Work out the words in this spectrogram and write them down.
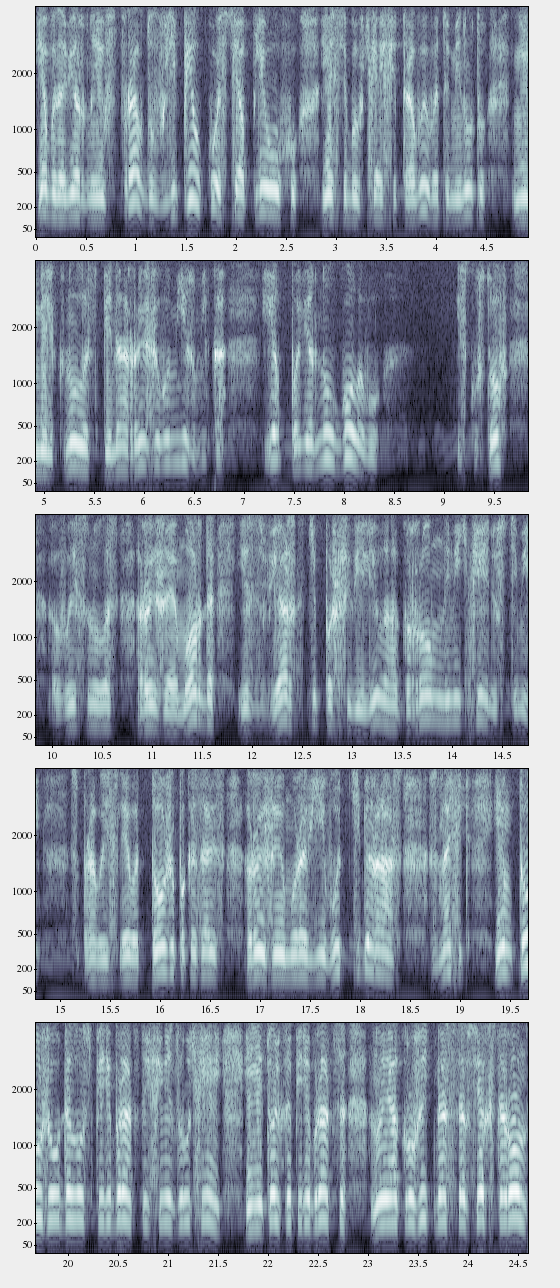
Я бы, наверное, и вправду влепил Кости оплеуху, если бы в чаще травы в эту минуту не мелькнула спина рыжего мирмика. Я повернул голову. Из кустов высунулась рыжая морда и зверски пошевелила огромными челюстями. Справа и слева тоже показались рыжие муравьи. Вот тебе раз. Значит, им тоже удалось перебраться через ручей. И не только перебраться, но и окружить нас со всех сторон.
